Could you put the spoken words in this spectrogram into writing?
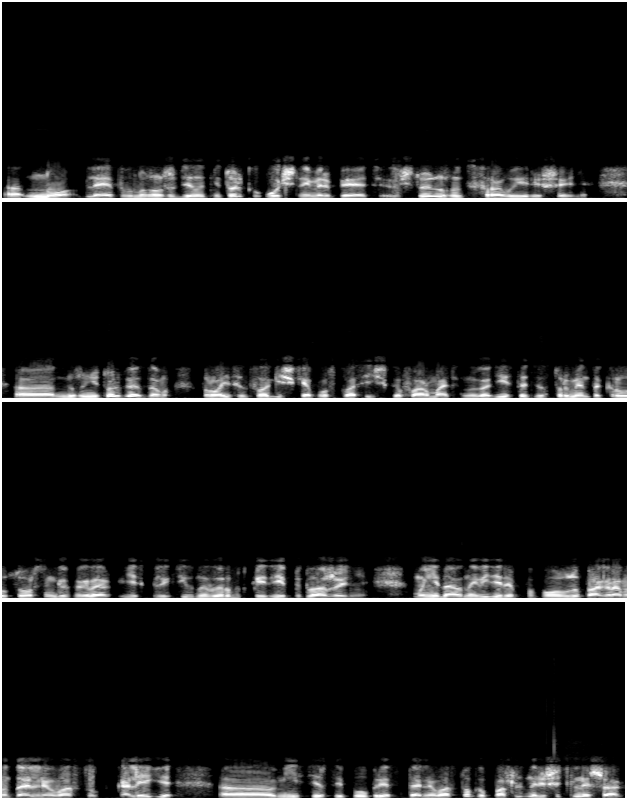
Э, но для этого нужно уже делать не только очные мероприятия, зачастую нужны цифровые решения. Э, нужно не только там, проводить социологический опрос в классическом формате, но задействовать инструменты краудсорсинга, когда есть коллективная выработка идей и предложений. Мы недавно видели по поводу программы Дальнего Востока. Коллеги э, в Министерстве полпредства Дальнего Востока пошли на решительный шаг.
